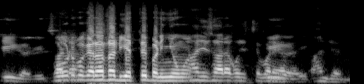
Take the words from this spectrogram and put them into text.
ਠੀਕ ਹੈ ਜੀ। ਵੋਟ ਵਗੈਰਾ ਤੁਹਾਡੀ ਇੱਥੇ ਬਣੀ ਹੋਆ ਹਾਂਜੀ ਸਾਰਾ ਕੁਝ ਇੱਥੇ ਬਣਿਆ ਠੀਕ ਹੈ ਭਾਈ। ਹਾਂਜੀ ਹਾਂਜੀ।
